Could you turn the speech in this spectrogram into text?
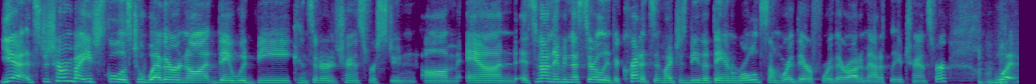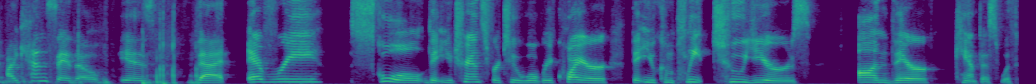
yeah it's determined by each school as to whether or not they would be considered a transfer student um, and it's not even necessarily the credits. It might just be that they enrolled somewhere therefore they're automatically a transfer. What i can say though is that every school that you transfer to will require that you complete two years on their campus with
